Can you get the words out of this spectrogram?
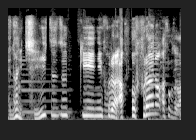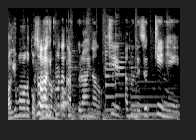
え、何？チーズズッキーニフライ？あ、これフライなあ、そうそう、揚げ物だからフそう揚げ物だからフライなの。チーあのねズッキーニ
